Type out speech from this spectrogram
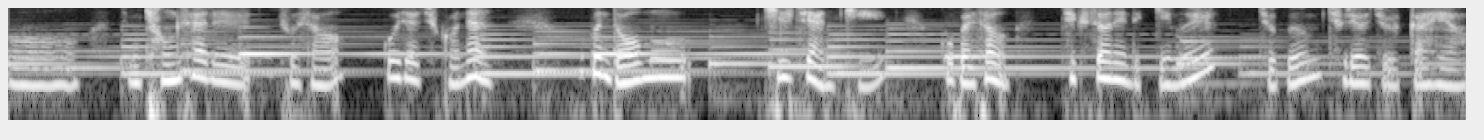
어, 좀 경사를 둬서 꽂아주거나 혹은 너무 길지 않게 꼽아서 직선의 느낌을 조금 줄여줄까 해요.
